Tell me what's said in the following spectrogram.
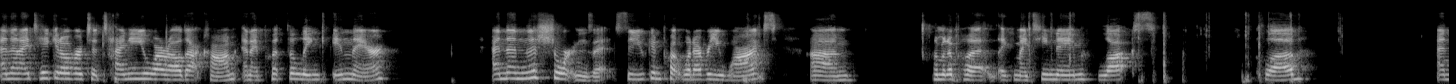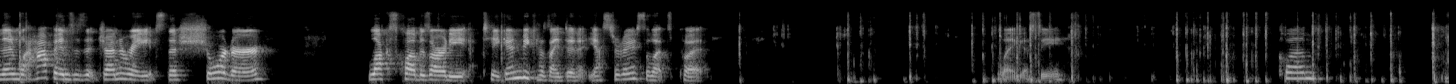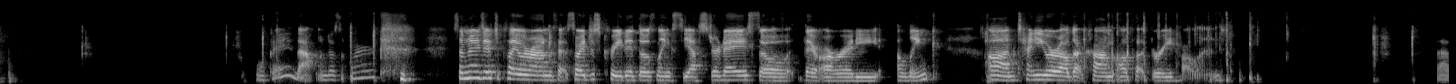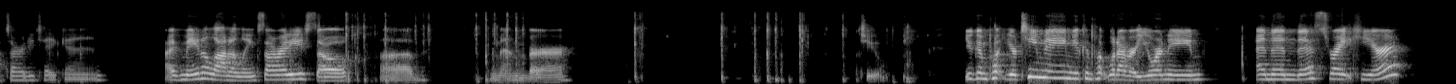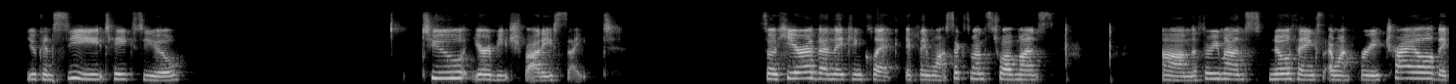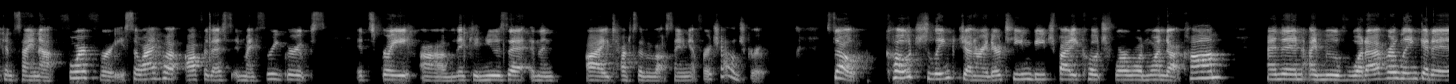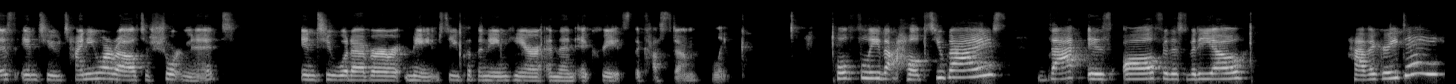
and then I take it over to tinyurl.com and I put the link in there. And then this shortens it. So you can put whatever you want. Um, I'm going to put like my team name, Lux Club and then what happens is it generates the shorter Lux Club is already taken because I did it yesterday. So let's put Legacy Club. Okay, that one doesn't work. Sometimes you have to play around with it. So I just created those links yesterday, so they're already a link. Um, tinyurl.com, I'll put Bree Holland. That's already taken. I've made a lot of links already, so club member two. You can put your team name, you can put whatever, your name, and then this right here, you can see takes you to your Beachbody site. So here, then they can click if they want six months, 12 months, um, the three months, no thanks, I want free trial. They can sign up for free. So I offer this in my free groups. It's great. Um, they can use it, and then I talk to them about signing up for a challenge group. So, coach link generator, team teambeachbodycoach411.com, and then I move whatever link it is into tinyurl to shorten it into whatever name. So you put the name here, and then it creates the custom link. Hopefully that helps you guys that is all for this video. Have a great day.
